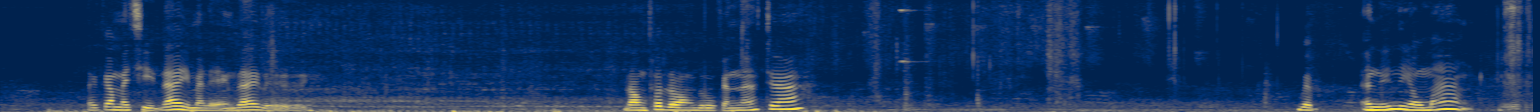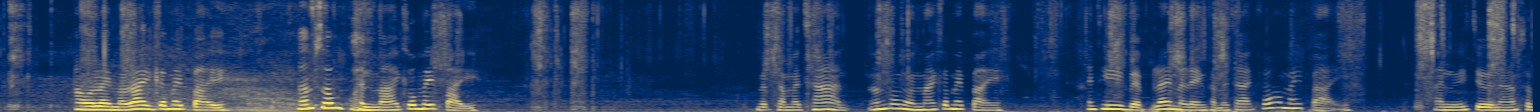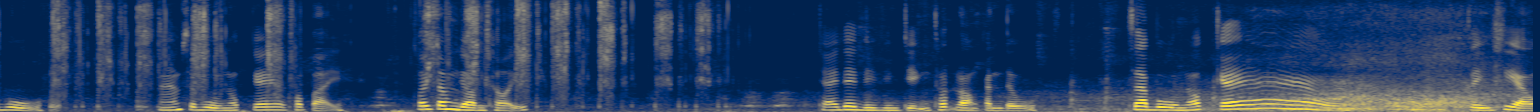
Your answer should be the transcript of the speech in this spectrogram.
ำแล้วก็มาฉีดไล่แมลงได้เลย ลองทดลองดูกันนะจ๊ะแบบอันนี้เหนียวมาก เอาอะไรมาไล่ก็ไม่ไป น้ำส้มขวัญไม้ก็ไม่ไป แบบธรรมชาติ น้ำส้มขวัญไม้ก็ไม่ไปไอ้ที่แบบไล่แมลงธรรมชาติก็ไม่ไป อันนี้เจอน้ำสบู่ น้ำสบู่นกแก้วเข้าไป ก็ต้องยอมถอย ใช้ได้ดีจริง ๆ ทดลองกันดู สบู่นกแก้ว สีเขียว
